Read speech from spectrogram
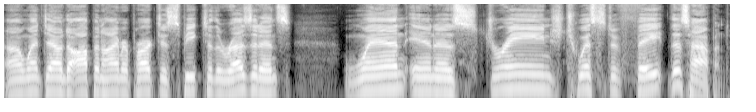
uh, went down to Oppenheimer Park to speak to the residents when, in a strange twist of fate, this happened.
